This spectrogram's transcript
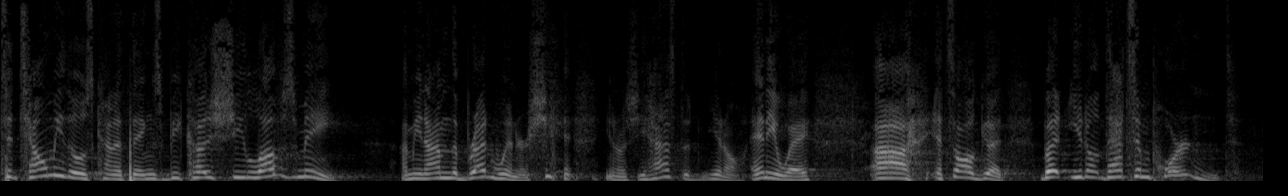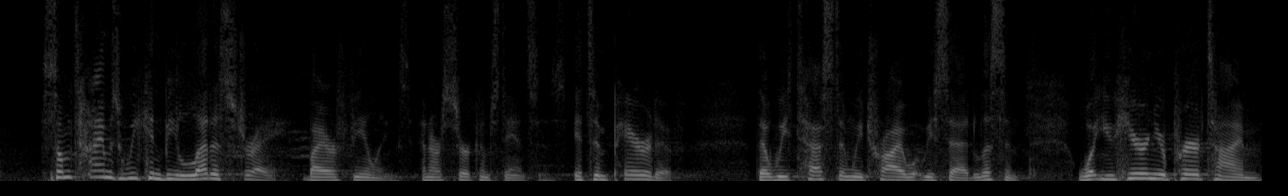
to tell me those kind of things because she loves me. I mean, I'm the breadwinner. She, you know, she has to, you know, anyway, uh, it's all good. But, you know, that's important. Sometimes we can be led astray by our feelings and our circumstances. It's imperative that we test and we try what we said. Listen, what you hear in your prayer time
